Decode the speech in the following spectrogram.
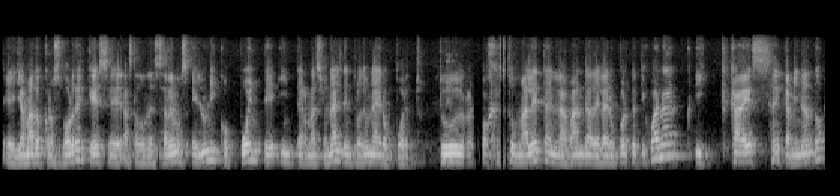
eh, llamado Cross Border, que es, eh, hasta donde sabemos, el único puente internacional dentro de un aeropuerto. Tú recoges tu maleta en la banda del aeropuerto de Tijuana y caes caminando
